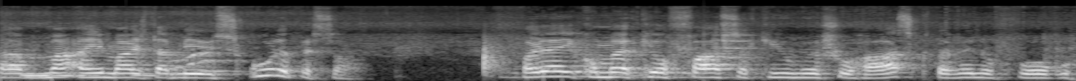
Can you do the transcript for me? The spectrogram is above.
A, ma- a imagem tá meio escura, pessoal. Olha aí como é que eu faço aqui o meu churrasco, tá vendo o fogo?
